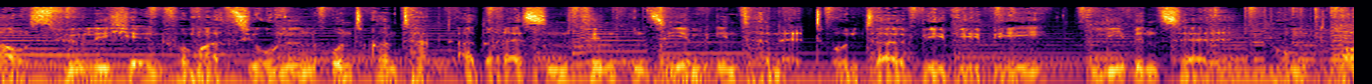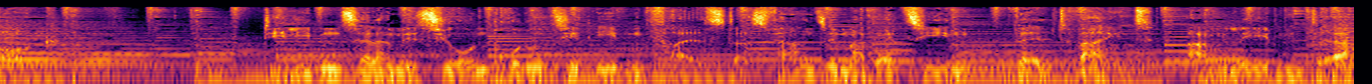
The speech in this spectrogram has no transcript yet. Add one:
Ausführliche Informationen und Kontaktadressen finden Sie im Internet unter www.liebenzell.org. Die Liebenzeller Mission produziert ebenfalls das Fernsehmagazin Weltweit am Leben dran.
